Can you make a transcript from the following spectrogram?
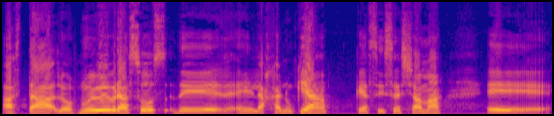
hasta los nueve brazos de eh, la Hanukkah, que así se llama eh,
